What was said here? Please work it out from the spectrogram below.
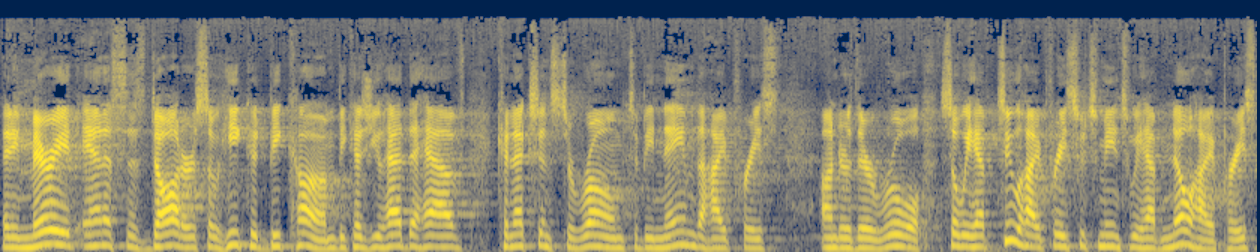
And he married Annas' daughter so he could become, because you had to have connections to Rome to be named the high priest under their rule. So we have two high priests, which means we have no high priest.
